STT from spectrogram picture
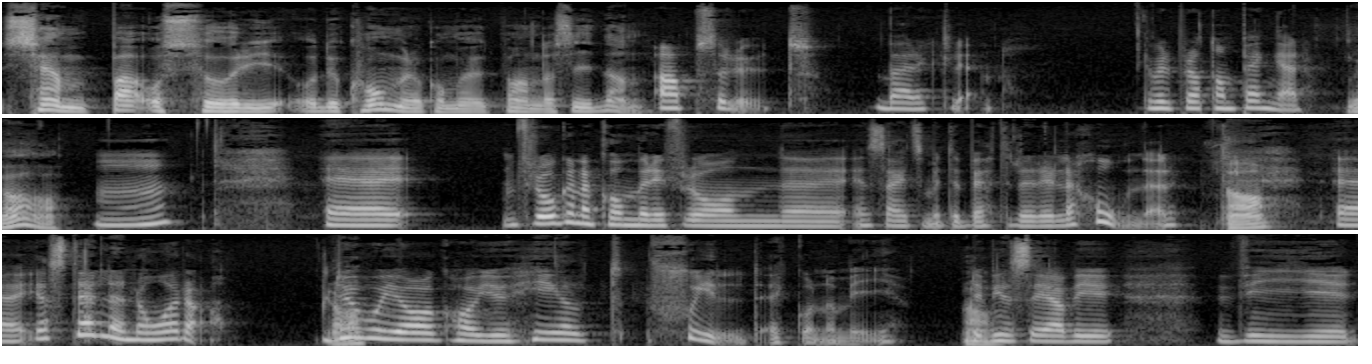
kämpa och sörj och du kommer att komma ut på andra sidan. Absolut. Verkligen. Jag vill prata om pengar. Ja, Eh, frågorna kommer ifrån eh, en sajt som heter Bättre relationer. ja. Eh, jag ställer några. Du Ja. och jag har ju helt skild ekonomi. Det vill säga vi, vi,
